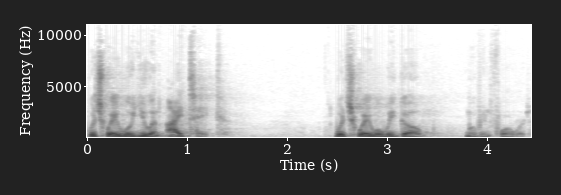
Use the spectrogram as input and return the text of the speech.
Which way will you and I take? Which way will we go moving forward?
